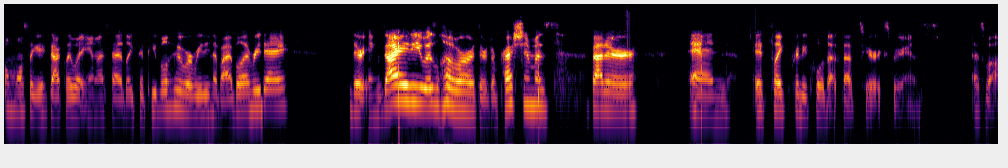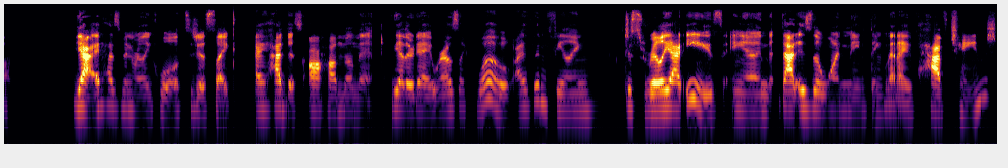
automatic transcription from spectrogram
almost like exactly what Anna said. Like the people who were reading the Bible every day, their anxiety was lower, their depression was better, and it's like pretty cool that that's your experience as well. Yeah, it has been really cool to just like I had this aha moment the other day where I was like, "Whoa, I've been feeling just really at ease." And that is the one main thing that I have changed.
